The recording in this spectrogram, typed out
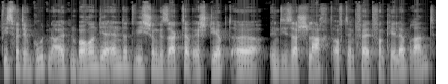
wie es mit dem guten alten Borondir endet, wie ich schon gesagt habe, er stirbt äh, in dieser Schlacht auf dem Feld von Celebrand.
